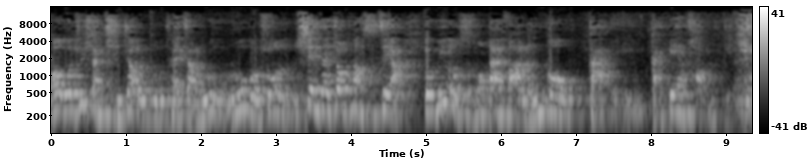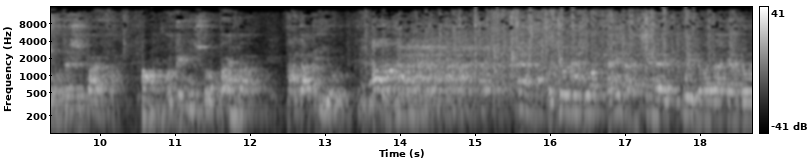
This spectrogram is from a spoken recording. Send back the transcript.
哦，我就想请教卢台长，如如果说现在状况是这样，有没有什么办法能够改改变好一点？有的是办法。哦我跟你说，办法大大的有。就是说，台长现在为什么大家都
